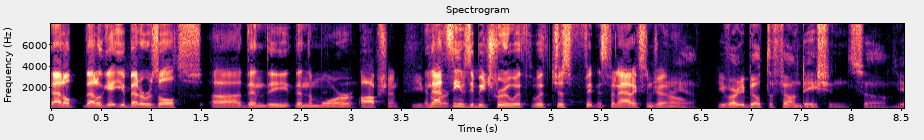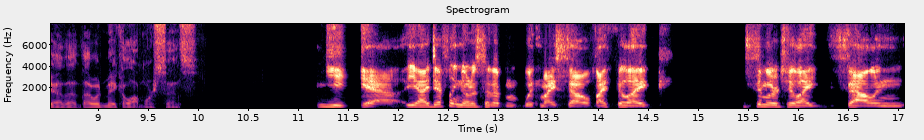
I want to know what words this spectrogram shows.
That'll that'll get you better results uh, than the than the more option, You've and that already- seems to be true with with just fitness fanatics in general. Yeah. You've already built the foundation. So yeah, that, that would make a lot more sense. Yeah, yeah, I definitely noticed that with myself. I feel like similar to like Sal and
